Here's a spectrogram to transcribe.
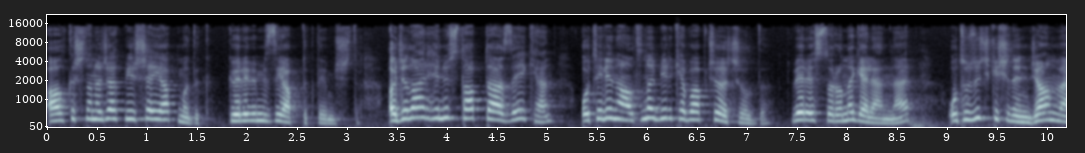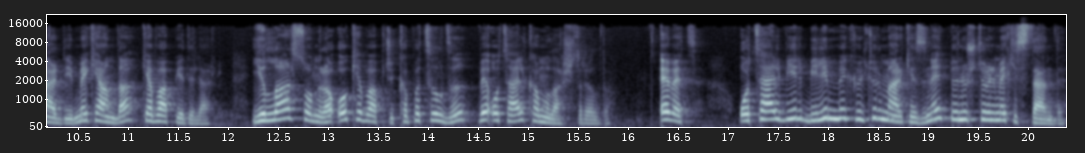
alkışlanacak bir şey yapmadık, görevimizi yaptık demişti. Acılar henüz taptazeyken otelin altına bir kebapçı açıldı ve restorana gelenler 33 kişinin can verdiği mekanda kebap yediler. Yıllar sonra o kebapçı kapatıldı ve otel kamulaştırıldı. Evet, otel bir bilim ve kültür merkezine dönüştürülmek istendi.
